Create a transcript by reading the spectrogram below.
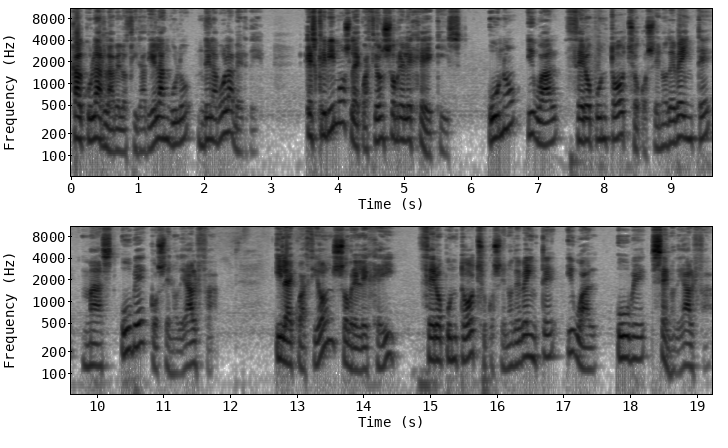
Calcular la velocidad y el ángulo de la bola verde. Escribimos la ecuación sobre el eje X. 1 igual 0.8 coseno de 20 más v coseno de alfa. Y la ecuación sobre el eje Y. 0.8 coseno de 20 igual v seno de alfa.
